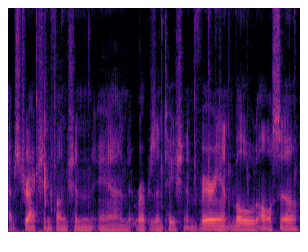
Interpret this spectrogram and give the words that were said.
abstraction function and representation invariant bold also.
